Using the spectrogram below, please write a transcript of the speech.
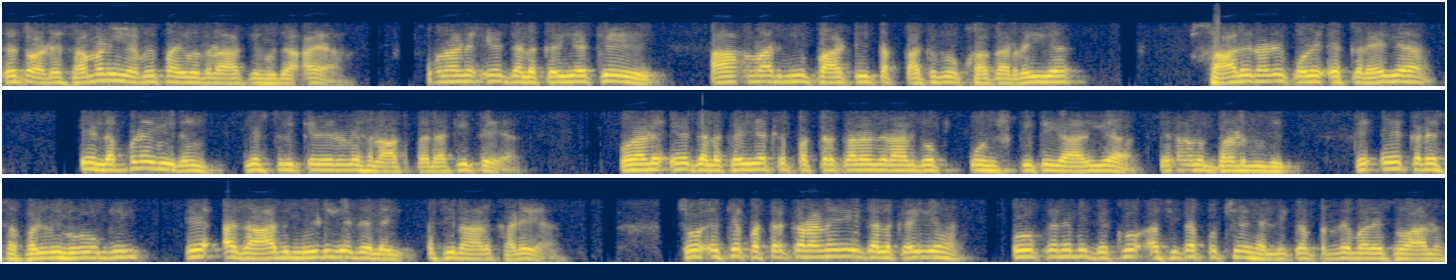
ਤੇ ਤੁਹਾਡੇ ਸਾਹਮਣੇ ਹੀ ਆ ਵੀ ਭਾਈ ਬਦਲਾਅ ਕਿਹੋ ਜਿਹਾ ਆਇਆ। ਉਹਨਾਂ ਨੇ ਇਹ ਗੱਲ ਕਹੀ ਹੈ ਕਿ ਆਮ ਆਦਮੀ ਪਾਰਟੀ ਧੱਕਾ ਤੇ ਧੋਖਾ ਕਰ ਰਹੀ ਹੈ। ਸਾਲ ਇਹਨਾਂ ਦੇ ਕੋਲੇ ਇੱਕ ਰਹਿ ਗਿਆ। ਇਹ ਲੱਭਣੇ ਵੀ ਨਹੀਂ, ਜਿਸ ਤਰੀਕੇ ਦੇ ਇਹਨਾਂ ਨੇ ਹਾਲਾਤ ਪੈਦਾ ਕੀਤੇ ਆ। ਉਹਨਾਂ ਨੇ ਇਹ ਗੱਲ ਕਹੀ ਹੈ ਕਿ ਪੱਤਰਕਾਰਾਂ ਦੇ ਨਾਲ ਜੋ ਕੋਸ਼ਿਸ਼ ਕੀਤੀ ਜਾ ਰਹੀ ਆ, ਇਹਨਾਂ ਨੂੰ ਦਰੜਨ ਦੀ ਤੇ ਇਹ ਕਦੇ ਸਫਲ ਨਹੀਂ ਹੋਊਗੀ। ਤੇ ਆਜ਼ਾਦ ਮੀਡੀਆ ਦੇ ਲਈ ਅਸੀਂ ਨਾਲ ਖੜੇ ਆ। ਸੋ ਇੱਥੇ ਪੱਤਰਕਾਰਾਂ ਨੇ ਵੀ ਇਹ ਗੱਲ ਕਹੀ ਆ। ਉਹ ਕਹਿੰਦੇ ਵੀ ਦੇਖੋ, ਅਸੀਂ ਤਾਂ ਪੁੱਛੇ ਹੈਲੀਕਾਪਟਰ ਦੇ ਬਾਰੇ ਸਵਾਲ।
